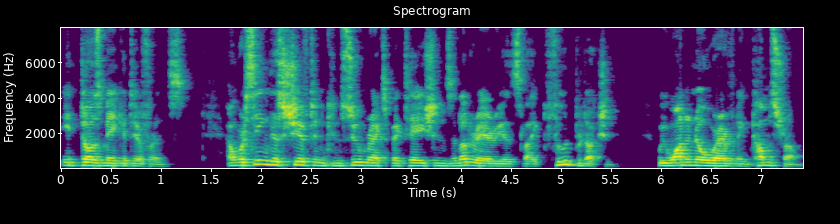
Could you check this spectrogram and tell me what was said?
it does make a difference. And we're seeing this shift in consumer expectations in other areas like food production. We want to know where everything comes from.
